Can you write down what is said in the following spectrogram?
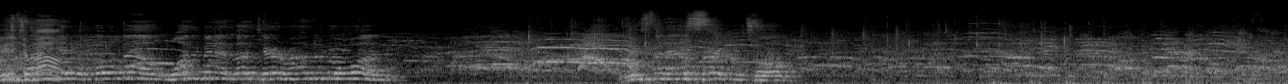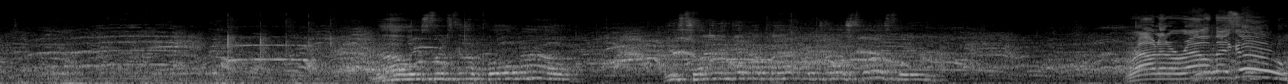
He's In the trying to get the full mount. One minute left here in round number one. Liesman has side control. Now Liesman's got a full mount. He's trying to get the back of Josh Busby. Round and around they go.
